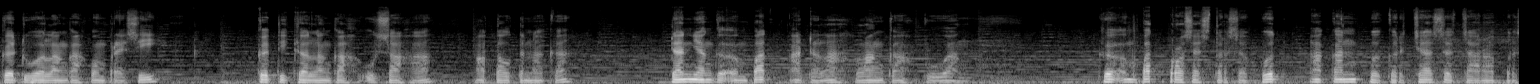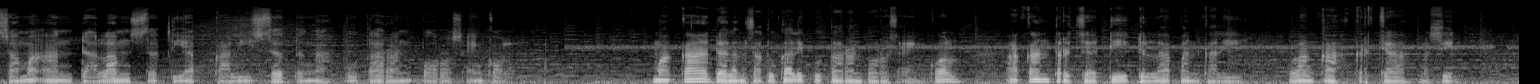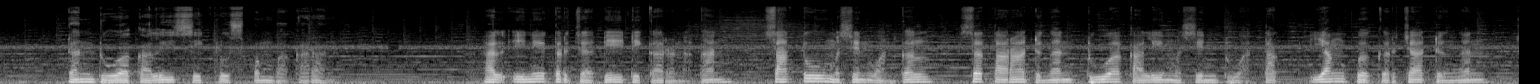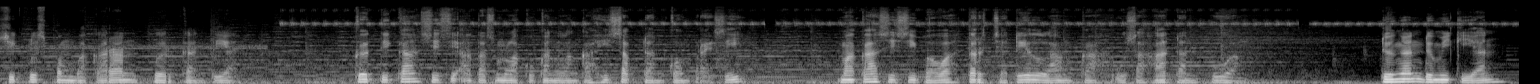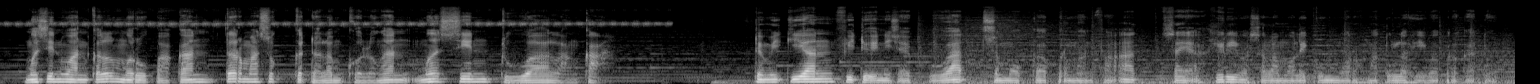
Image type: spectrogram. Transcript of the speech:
kedua langkah kompresi, ketiga langkah usaha atau tenaga, dan yang keempat adalah langkah buang. Keempat proses tersebut akan bekerja secara bersamaan dalam setiap kali setengah putaran poros engkol. Maka dalam satu kali putaran poros engkol akan terjadi delapan kali langkah kerja mesin dan dua kali siklus pembakaran. Hal ini terjadi dikarenakan satu mesin wankel setara dengan dua kali mesin dua tak yang bekerja dengan siklus pembakaran bergantian. Ketika sisi atas melakukan langkah hisap dan kompresi, maka sisi bawah terjadi langkah usaha dan buang. Dengan demikian, mesin wankel merupakan termasuk ke dalam golongan mesin dua langkah. Demikian video ini saya buat, semoga bermanfaat. Saya akhiri, wassalamualaikum warahmatullahi wabarakatuh.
